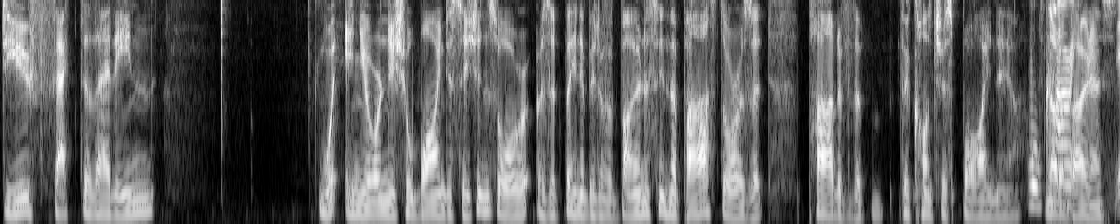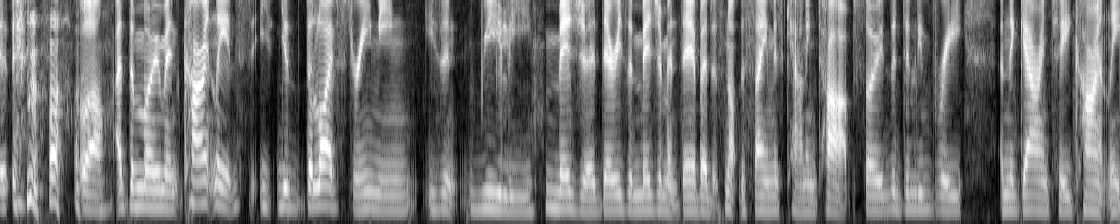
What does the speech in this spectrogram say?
do you factor that in in your initial buying decisions, or has it been a bit of a bonus in the past, or is it part of the the conscious buy now? Well, it's not a bonus. well, at the moment, currently, it's you, the live streaming isn't really measured. There is a measurement there, but it's not the same as counting TARPs. So the delivery and the guarantee currently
